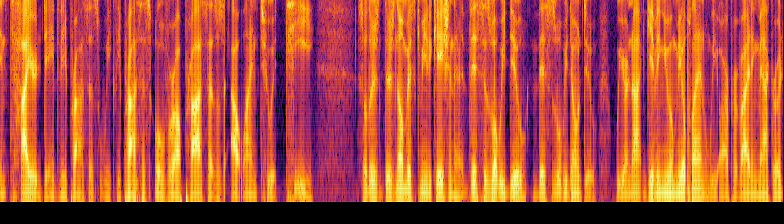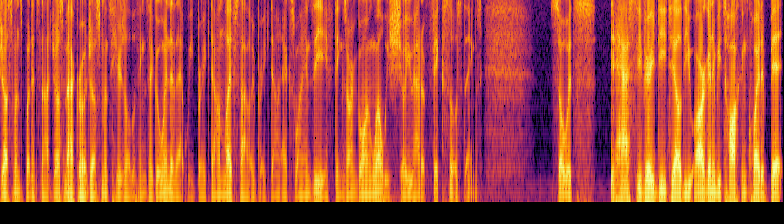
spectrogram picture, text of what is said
entire day to day process, weekly process, overall process was outlined to a T. So there's there's no miscommunication there. This is what we do. This is what we don't do. We are not giving you a meal plan. We are providing macro adjustments, but it's not just macro adjustments. Here's all the things that go into that. We break down lifestyle. We break down X, Y, and Z. If things aren't going well, we show you how to fix those things. So it's it has to be very detailed. You are going to be talking quite a bit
